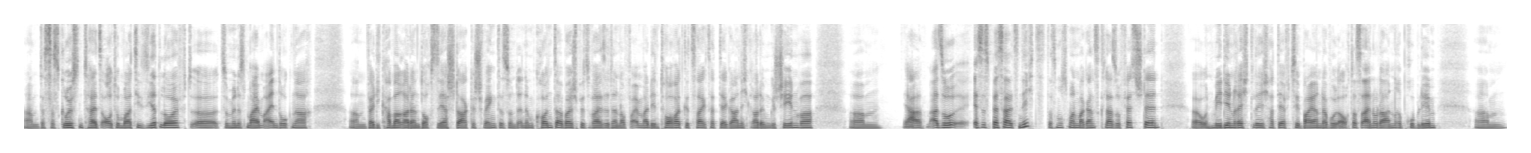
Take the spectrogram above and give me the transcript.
ähm, dass das größtenteils automatisiert läuft, äh, zumindest meinem Eindruck nach, ähm, weil die Kamera dann doch sehr stark geschwenkt ist und in einem Konter beispielsweise dann auf einmal den Torwart gezeigt hat, der gar nicht gerade im Geschehen war. Ähm, ja, also es ist besser als nichts, das muss man mal ganz klar so feststellen. Äh, und medienrechtlich hat der FC Bayern da wohl auch das ein oder andere Problem. Ähm,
